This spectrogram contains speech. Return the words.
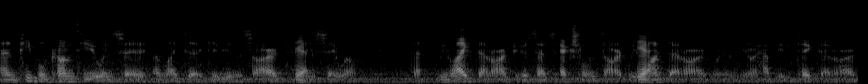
and people come to you and say, "I'd like to give you this art." Yeah. And you say, "Well, that, we like that art because that's excellent art. We Yeah. want that art. We're you know happy to take that art."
